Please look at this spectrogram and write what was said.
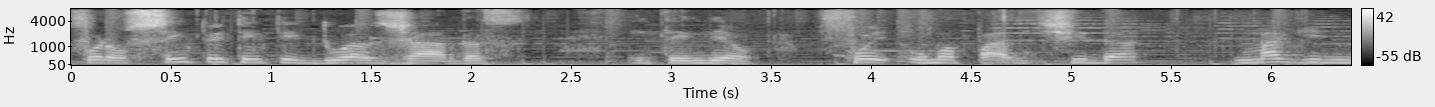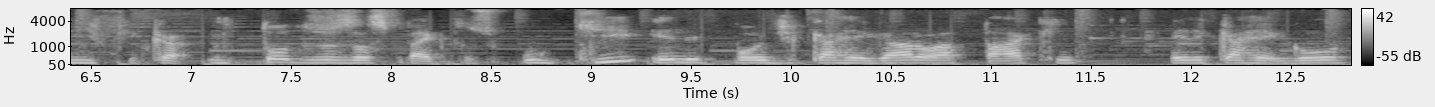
foram 182 jardas, entendeu? Foi uma partida magnífica em todos os aspectos. O que ele pôde carregar o ataque, ele carregou,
